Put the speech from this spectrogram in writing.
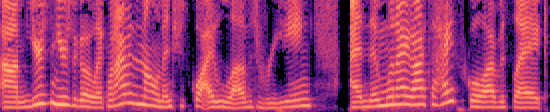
Um, years and years ago, like when I was in elementary school, I loved reading. And then when I got to high school, I was like,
